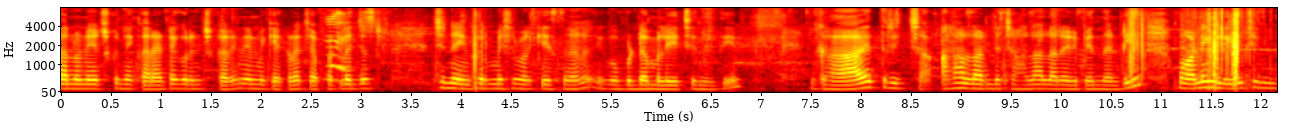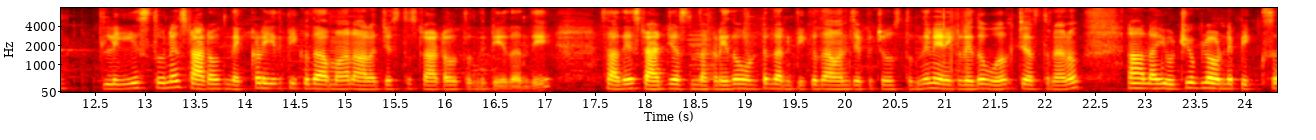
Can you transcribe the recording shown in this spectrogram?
తను నేర్చుకునే కరాటే గురించి కానీ నేను మీకు ఎక్కడ చెప్పట్లేదు. జస్ట్ చిన్న ఇన్ఫర్మేషన్ వరకు ఇస్తున్నాను. ఇంకో బుడ్డమ్మ లేచింది. ఇది గాయత్రి చాలా అలా అంటే చాలా అలా అయిపోయిందండి. మార్నింగ్ లేచి లేస్తూనే స్టార్ట్ అవుతుంది. ఎక్కడ ఏది పీకుదామా అని ఆలోచిస్తూ స్టార్ట్ అవుతుంది ఏదంది సో అదే స్టార్ట్ చేస్తుంది. అక్కడ ఏదో ఉంటే దాన్ని పీకుదామని చెప్పి చూస్తుంది. నేను ఇక్కడ ఏదో వర్క్ చేస్తున్నాను. నా యూట్యూబ్లో ఉండే పిక్స్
